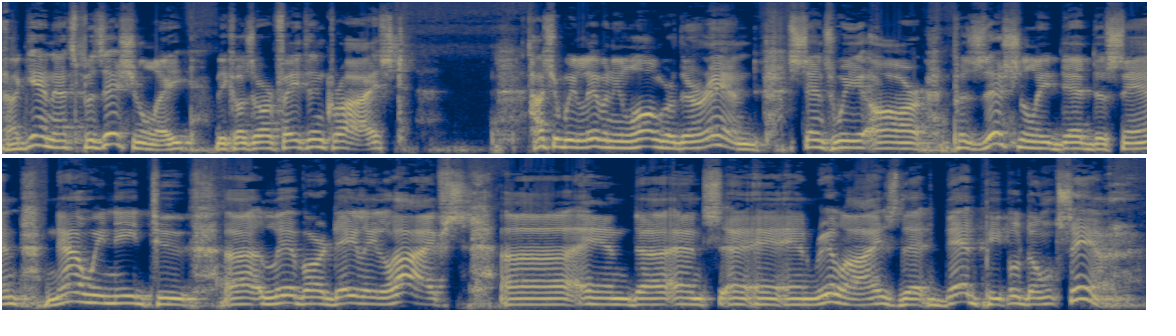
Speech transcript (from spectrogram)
Again, that's positionally because our faith in Christ. How should we live any longer therein? Since we are positionally dead to sin, now we need to uh, live our daily lives uh, and uh, and and realize that dead people don't sin.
